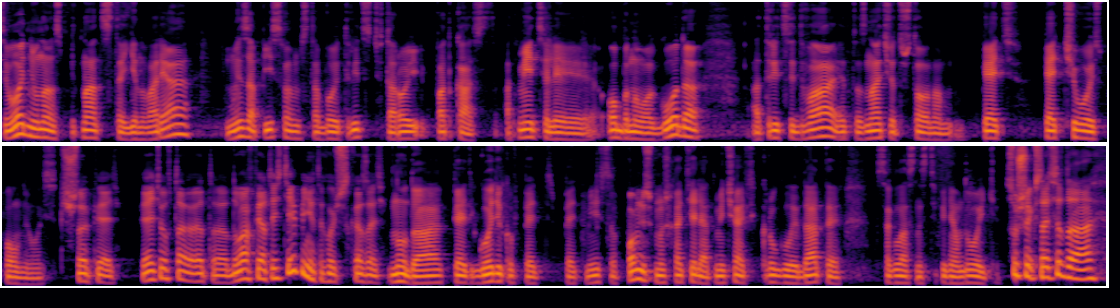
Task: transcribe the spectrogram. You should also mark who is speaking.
Speaker 1: Сегодня у нас 15 января, и мы записываем с тобой 32-й подкаст. Отметили оба Нового года, а 32 это значит, что нам 5, 5 чего исполнилось?
Speaker 2: Что 5? 5 во второй, это 2 в пятой степени, ты хочешь сказать?
Speaker 1: Ну да, 5 годиков, 5, 5 месяцев. Помнишь, мы же хотели отмечать круглые даты согласно степеням двойки?
Speaker 2: Слушай, кстати, да.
